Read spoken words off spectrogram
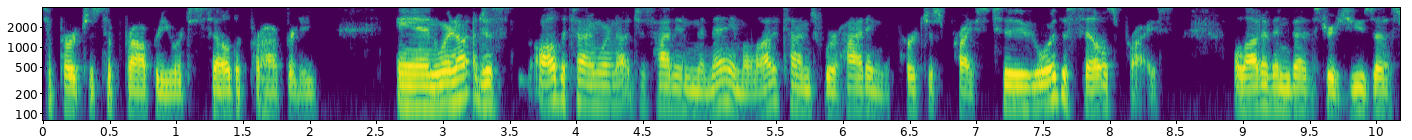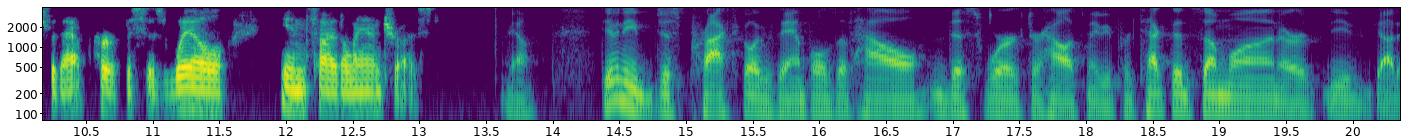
to purchase the property or to sell the property. And we're not just all the time, we're not just hiding the name. A lot of times we're hiding the purchase price too, or the sales price a lot of investors use us for that purpose as well inside a land trust. Yeah. Do you have any just practical examples of how this worked or how it's maybe protected someone or you've got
